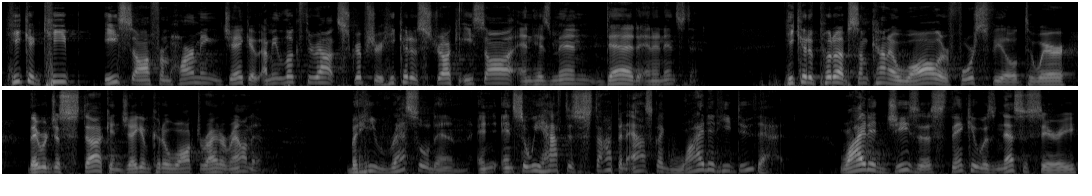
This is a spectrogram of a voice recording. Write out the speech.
he could keep Esau from harming Jacob. I mean, look throughout Scripture. He could have struck Esau and his men dead in an instant. He could have put up some kind of wall or force field to where they were just stuck and Jacob could have walked right around him. But he wrestled him. And, and so we have to stop and ask, like, why did he do that? Why did Jesus think it was necessary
